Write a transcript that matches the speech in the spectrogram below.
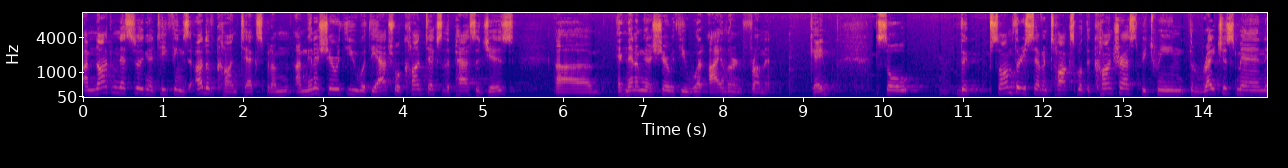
I'm not necessarily going to take things out of context, but I'm I'm going to share with you what the actual context of the passage is, um, and then I'm going to share with you what I learned from it. Okay, so the Psalm 37 talks about the contrast between the righteous man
